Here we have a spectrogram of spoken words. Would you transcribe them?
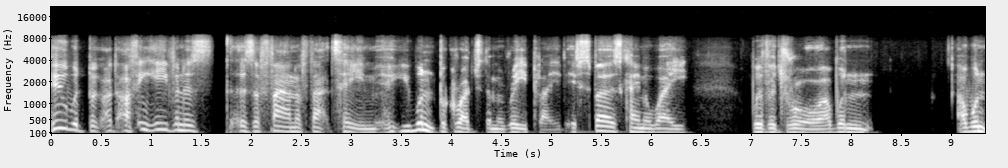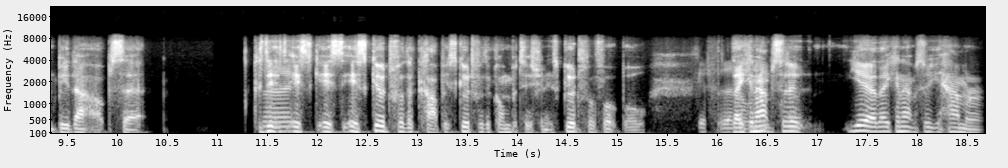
who would? Be- I think even as as a fan of that team, you wouldn't begrudge them a replay. If Spurs came away with a draw, I wouldn't. I wouldn't be that upset because no. it's, it's it's it's good for the cup. It's good for the competition. It's good for football. Good for the they can absolutely, yeah, they can absolutely hammer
